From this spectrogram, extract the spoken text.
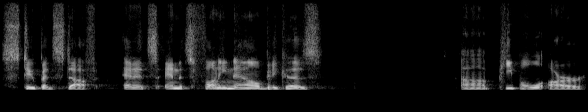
stupid stuff. And it's and it's funny now because uh, people are.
